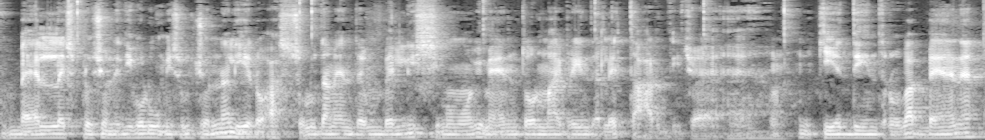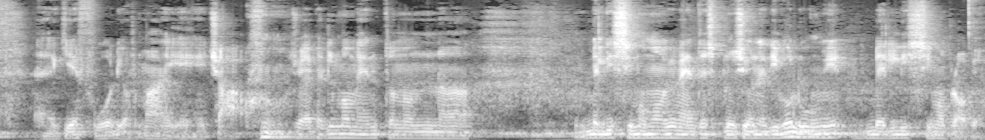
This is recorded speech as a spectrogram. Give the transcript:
bella esplosione di volumi sul giornaliero, assolutamente un bellissimo movimento, ormai prenderle è tardi, cioè eh, chi è dentro va bene, eh, chi è fuori ormai ciao, cioè per il momento non bellissimo movimento, esplosione di volumi, bellissimo proprio,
